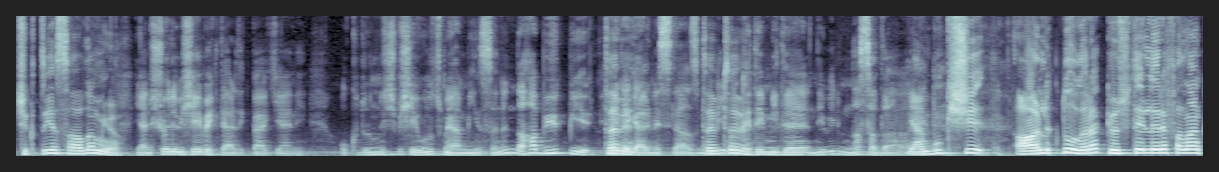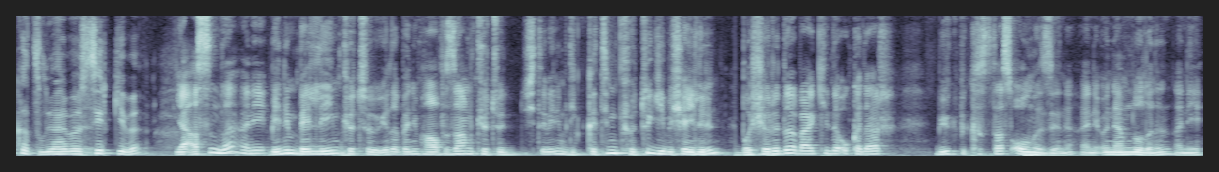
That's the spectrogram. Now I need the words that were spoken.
çıktıya sağlamıyor. Yani şöyle bir şey beklerdik belki yani okuduğunu hiçbir şeyi unutmayan bir insanın daha büyük bir tabii. yere gelmesi lazım. Tabii, tabii. Akademide ne bileyim NASA'da. Yani hani... bu kişi ağırlıklı olarak gösterilere falan katılıyor. Hani böyle evet. sirk gibi. Ya aslında hani benim belleğim kötü ya da benim hafızam kötü, işte benim dikkatim kötü gibi şeylerin başarıda belki de o kadar büyük bir kıstas olmadığını, hani önemli olanın hani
